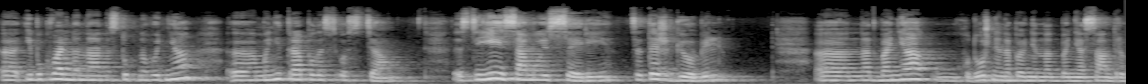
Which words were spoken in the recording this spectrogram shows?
е, і буквально на наступного дня е, мені трапилась ось ця з тієї самої серії. Це теж Гьобель. Е, Надбання, художнє, напевне, надбання Сандри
